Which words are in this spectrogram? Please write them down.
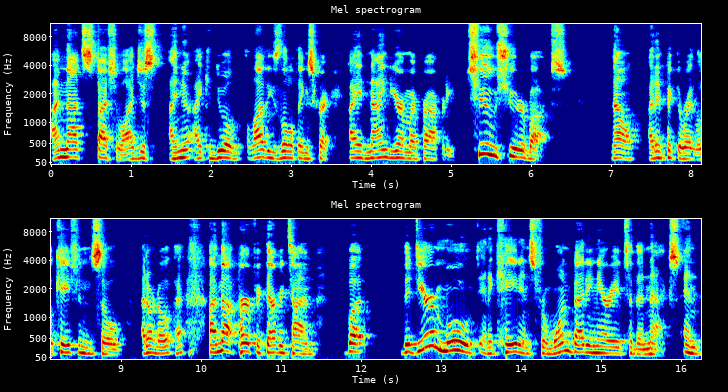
I'm not special. I just, I knew I can do a, a, lot of these little things correct. I had nine deer on my property, two shooter bucks. Now, I didn't pick the right location, so I don't know. I'm not perfect every time, but the deer moved in a cadence from one bedding area to the next. And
